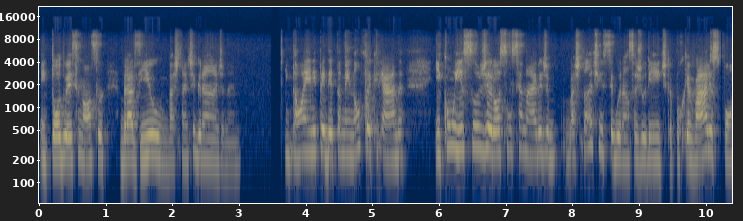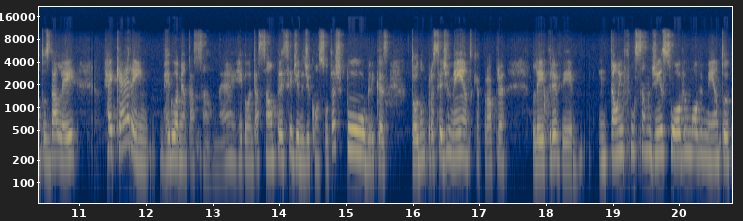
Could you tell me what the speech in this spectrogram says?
em todo esse nosso Brasil bastante grande, né? Então a NPD também não foi criada e com isso gerou-se um cenário de bastante insegurança jurídica, porque vários pontos da lei requerem regulamentação, né? Regulamentação precedida de consultas públicas, todo um procedimento que a própria lei prevê. Então, em função disso, houve um movimento,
